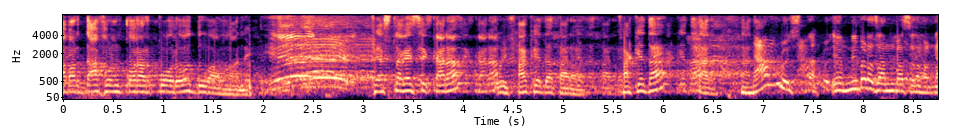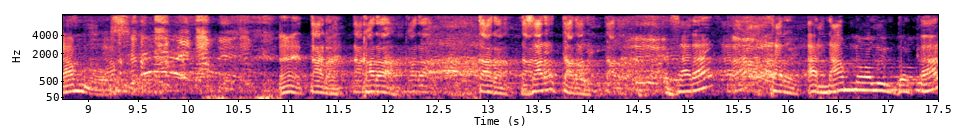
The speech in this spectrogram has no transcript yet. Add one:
আবার দাফন করার পরও দোয়া মানে। ফেস লাগাইছে কারা? ওই ফাঁকেদা তারা। ফাঁকেদা তারা। নাম রয়েছে এমনি বেড়া জানবাছে আমার নাম হ্যাঁ তারা। কারা? তারা। যারা তারা। যারা তারা। আর নাম নেওয়ালির দরকার।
